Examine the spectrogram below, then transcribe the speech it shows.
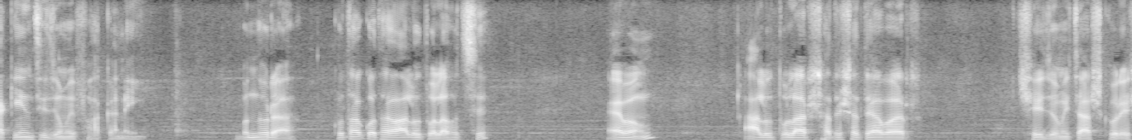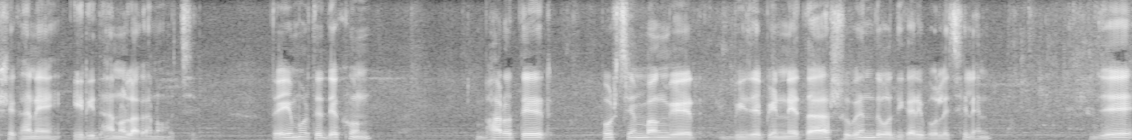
এক ইঞ্চি জমি ফাঁকা নেই। বন্ধুরা, কোথাও কোথাও আলু তোলা হচ্ছে এবং আলু তোলার সাথে সাথে আবার সেই জমি চাষ করে সেখানে ইরি ধানও লাগানো হচ্ছে। তো এই মুহূর্তে দেখুন, ভারতের পশ্চিমবঙ্গের বিজেপির নেতা শুভেন্দু অধিকারী বলেছিলেন যে,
